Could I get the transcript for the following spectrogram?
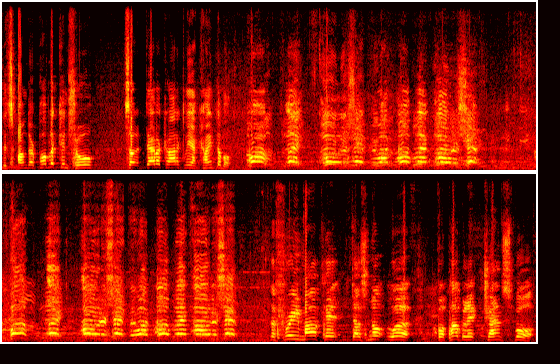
that's under public control so democratically accountable. Public ownership, we want public ownership! Public ownership, we want public ownership! The free market does not work for public transport.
